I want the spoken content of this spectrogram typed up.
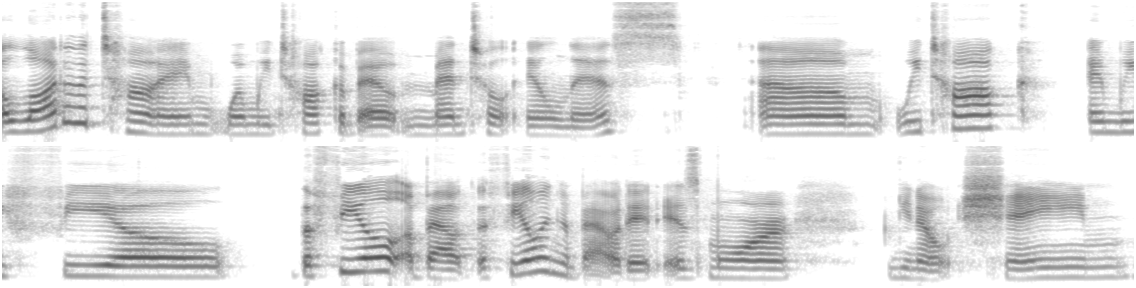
a lot of the time when we talk about mental illness, um, we talk and we feel the feel about the feeling about it is more, you know, shame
